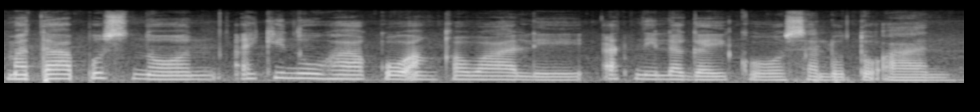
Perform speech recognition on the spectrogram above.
Matapos nun ay kinuha ko ang kawali at nilagay ko sa lutuan.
